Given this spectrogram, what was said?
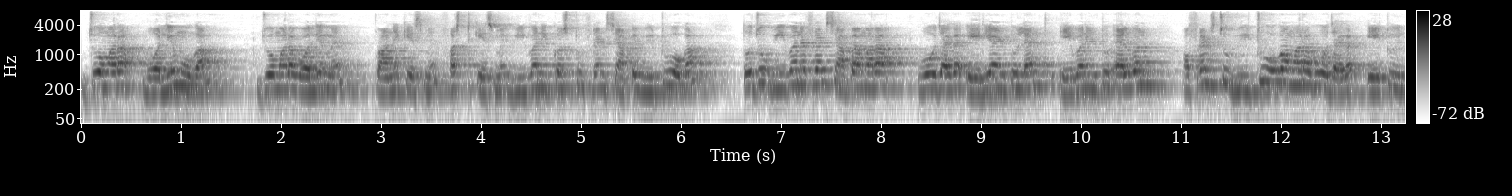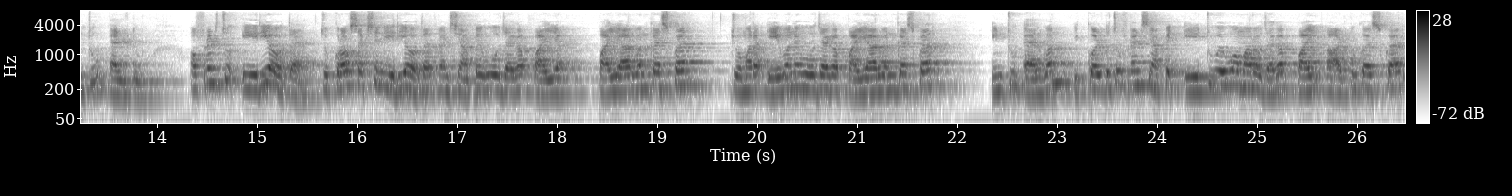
जो हमारा वॉल्यूम होगा, जो हमारा वॉल्यूम है, पुराने केस में फ़र्स्ट केस में V one equals to friends यहाँ पे वी टू होगा। तो जो वी वन है फ्रेंड्स यहाँ पे हमारा वो हो जाएगा area into length A one into L one और फ्रेंड्स, जो वी टू होगा हमारा वो हो जाएगा A two into L two और फ्रेंड्स, जो एरिया होता है, जो क्रॉस सेक्शन एरिया होता है, फ्रेंड्स, यहाँ पे वो हो जाएगा पाई पाई आर वन का स्क्वायर जो हमारा ए वन है, वो हो जाएगा पाई आर वन का square into L one equal to जो फ्रेंड्स, यहाँ पे ए टू है, वो हमारा हो जाएगा पाई आर टू का स्क्वायर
